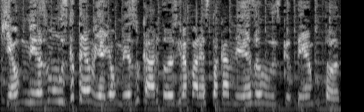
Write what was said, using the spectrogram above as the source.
que é o mesmo música tema. E aí é o mesmo cara, toda vez que ele aparece, toca a mesma música o tempo todo.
